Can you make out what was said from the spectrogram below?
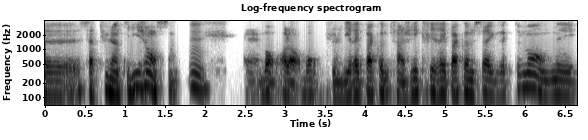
euh, ça tue l'intelligence. Mm. Euh, bon, alors bon, je le dirai pas comme, enfin, je l'écrirai pas comme ça exactement, mais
